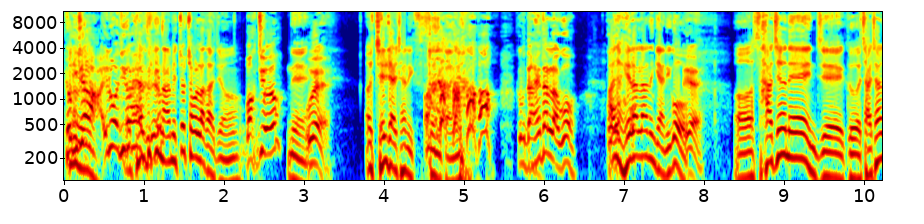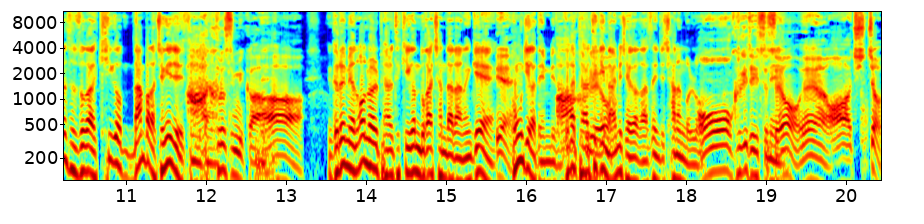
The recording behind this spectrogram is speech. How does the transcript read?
병자 이리 와 네가 해. 발특기? 나면 쫓아 올라가죠. 막 뛰어요? 네. 왜? 어, 제일 잘 차는 있으니까요. 그럼 나 해달라고? 아니 어, 해달라는 게 아니고 예. 어, 사전에 이제 그 잘 차는 선수가 킥업 남바가 정해져 있습니다. 아 그렇습니까? 아. 그러면 오늘 페널티킥은 누가 찬다라는 게 예. 공지가 됩니다. 아, 그럼 페널티킥? 나면 제가 가서 이제 차는 걸로. 오, 그렇게 돼 있었어요. 네. 예, 아, 진짜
